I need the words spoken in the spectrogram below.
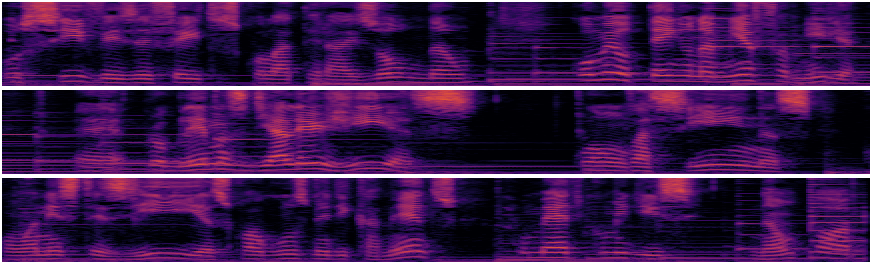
possíveis efeitos colaterais ou não. Como eu tenho na minha família é, problemas de alergias com vacinas, com anestesias, com alguns medicamentos, o médico me disse: não tome,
